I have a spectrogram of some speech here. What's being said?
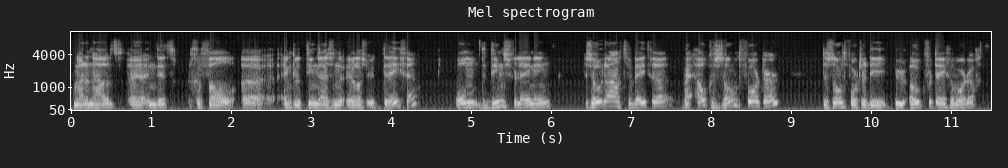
Maar dan houdt uh, in dit geval uh, enkele tienduizenden euro's u tegen om de dienstverlening zodanig te verbeteren waar elke Zandvoorter, de Zandvoorter die u ook vertegenwoordigt,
